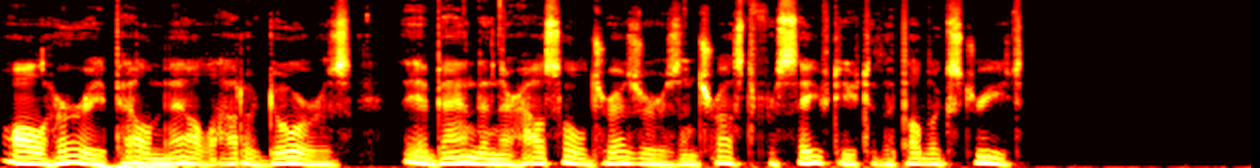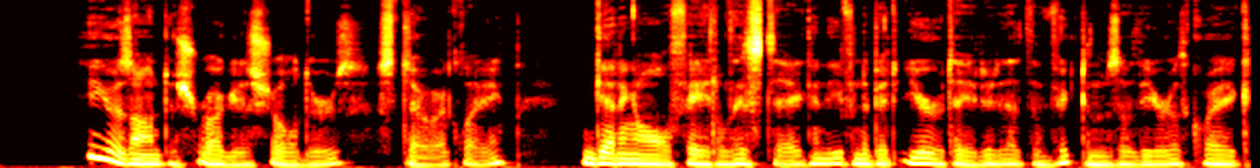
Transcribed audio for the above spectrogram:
All hurry pell mell out of doors, they abandon their household treasures and trust for safety to the public street. He goes on to shrug his shoulders, stoically, getting all fatalistic and even a bit irritated at the victims of the earthquake.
